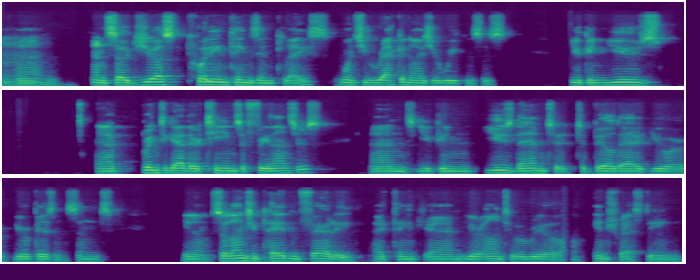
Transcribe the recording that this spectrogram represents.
Mm. Um, and so just putting things in place, once you recognize your weaknesses, you can use, uh, bring together teams of freelancers and you can use them to, to build out your, your business. And, you know, so long as you pay them fairly, I think um, you're onto a real interesting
